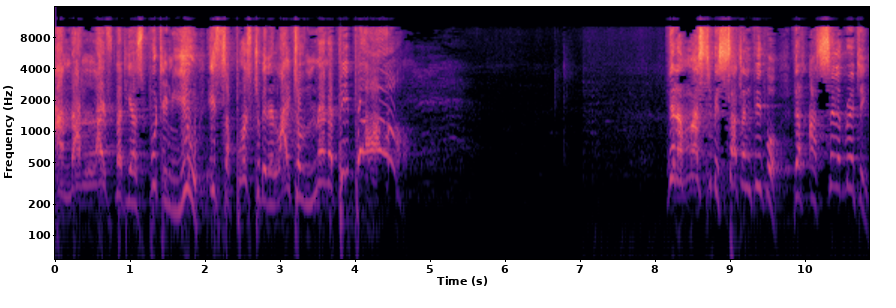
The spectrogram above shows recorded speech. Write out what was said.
And that life that he has put in you is supposed to be the light of many people. There must be certain people that are celebrating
